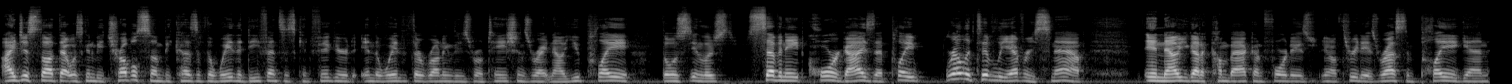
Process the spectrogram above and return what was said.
I just thought that was going to be troublesome because of the way the defense is configured and the way that they're running these rotations right now. You play those, you know, there's seven, eight core guys that play relatively every snap and now you got to come back on four days, you know, three days rest and play again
